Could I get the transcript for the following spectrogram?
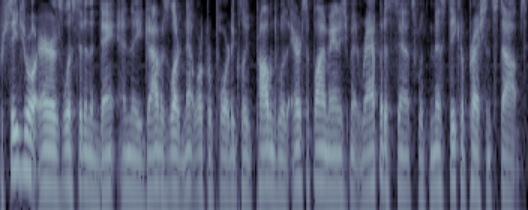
Procedural errors listed in the, da- in the Divers Alert Network report include problems with air supply management, rapid ascents with missed decompression stops,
